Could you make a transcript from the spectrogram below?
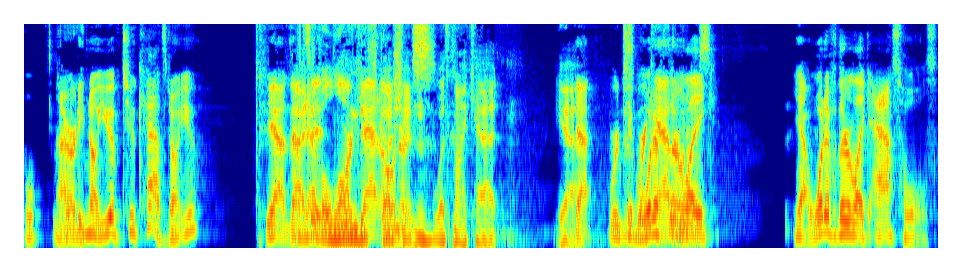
I already- no. You have two cats, don't you? Yeah, that's I'd have it. a long We're discussion owners. with my cat. Yeah. Yeah, we're just but we're what if they're owners. like? Yeah, what if they're like assholes?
